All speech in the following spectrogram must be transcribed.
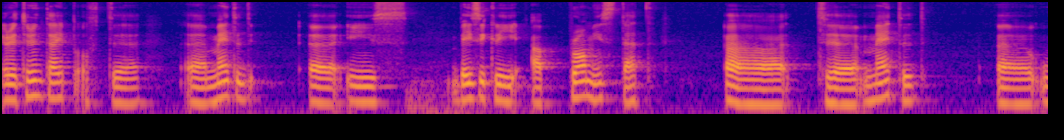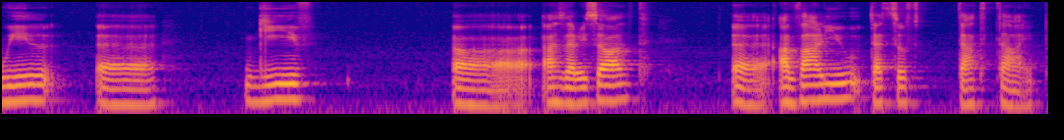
return type of the method is basically a promise that uh, the method uh, will give as a result a value that's of that type.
